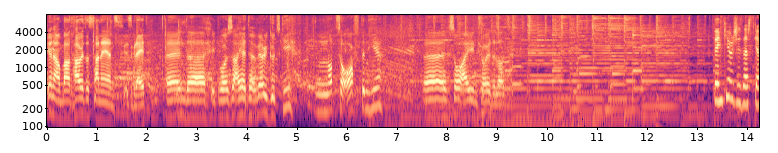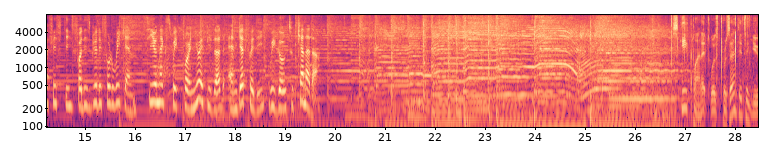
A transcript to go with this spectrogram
you know about how the sun ends. It's great. And uh, it was. I had a very good ski. Not so often here, uh, so I enjoyed a lot. Thank you, Jizerska 50, for this beautiful weekend. See you next week for a new episode and get ready, we go to Canada. Ski Planet was presented to you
